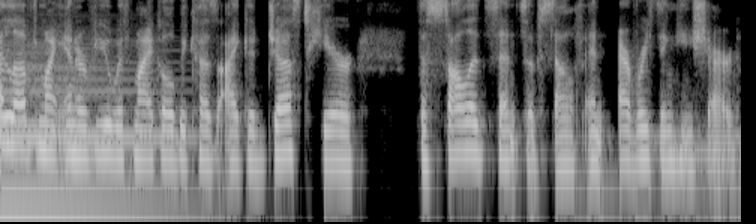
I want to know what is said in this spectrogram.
I loved my interview with Michael because I could just hear the solid sense of self in everything he shared.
